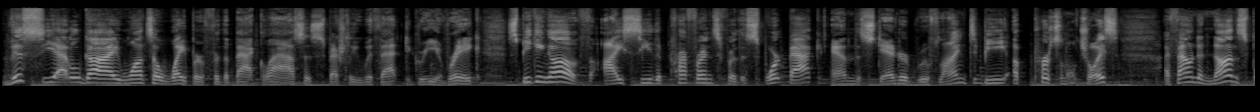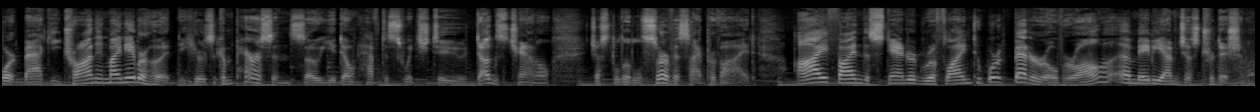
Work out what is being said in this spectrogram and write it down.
This Seattle guy wants a wiper for the back glass, especially with that degree of rake. Speaking of, I see the preference for the Sportback and the standard roofline to be a personal choice. I found a non-Sportback e-tron in my neighborhood. Here's a comparison so you don't have to switch to Doug's channel, just a little service I provide. I find the standard roofline to work better overall. Uh, maybe I'm just traditional.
